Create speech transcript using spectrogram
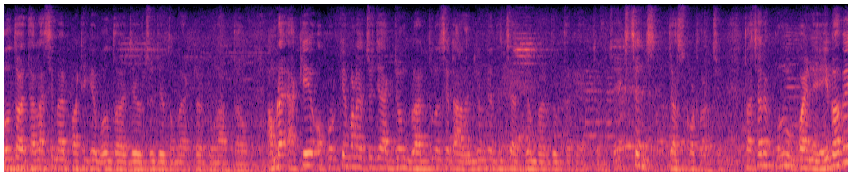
বলতে হয় থ্যালাসিমার পার্টিকে বলতে হয় যে হচ্ছে যে তোমরা একটা ডোনার দাও। আমরা একে অপরকে মানে হচ্ছে যে একজন ব্লাড দিল সেটা আরেকজনকে দিচ্ছে একজন ব্লাড দিল তাকে একজন হচ্ছে এক্সচেঞ্জ জাস্ট কথা হচ্ছে। তাছাড়া কোনো উপায় নেই। এইভাবে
